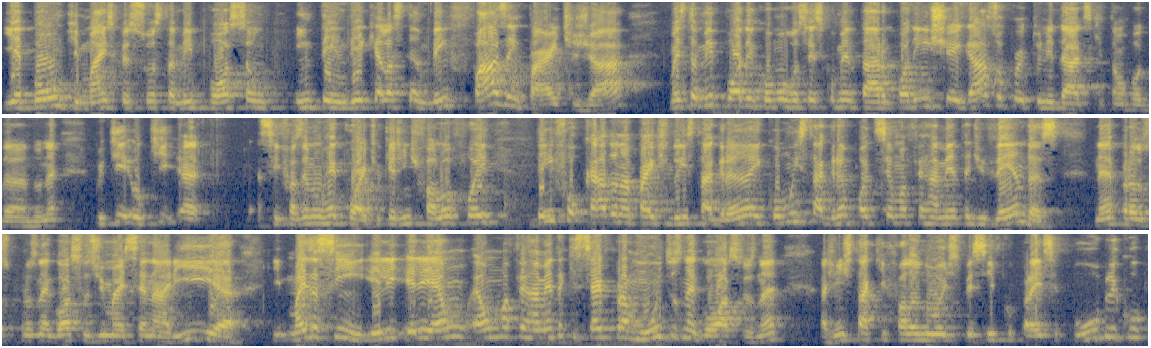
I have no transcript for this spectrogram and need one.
E é bom que mais pessoas também possam entender que elas também fazem parte já, mas também podem, como vocês comentaram, podem enxergar as oportunidades que estão rodando, né? Porque o que é, assim, fazendo um recorte, o que a gente falou foi bem focado na parte do Instagram e como o Instagram pode ser uma ferramenta de vendas, né, para os negócios de marcenaria. E, mas, assim, ele, ele é, um, é uma ferramenta que serve para muitos negócios, né? A gente está aqui falando hoje específico para esse público,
